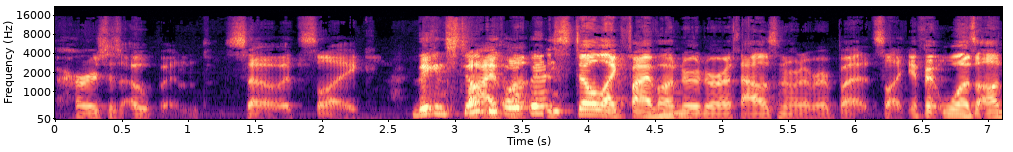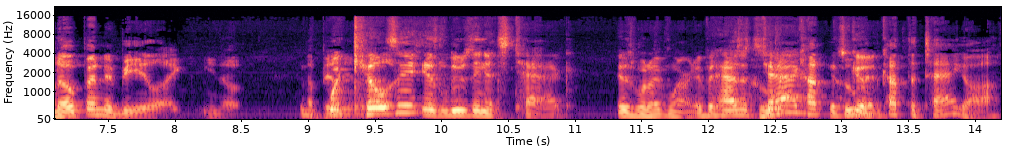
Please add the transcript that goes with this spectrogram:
hers is opened, so it's like they can still be open. It's still like five hundred or a thousand or whatever. But it's like if it was unopened, it'd be like you know. A billion What kills dollars. it is losing its tag. Is what I've learned. If it has its Who tag, cut, it's who good. Cut the tag off.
